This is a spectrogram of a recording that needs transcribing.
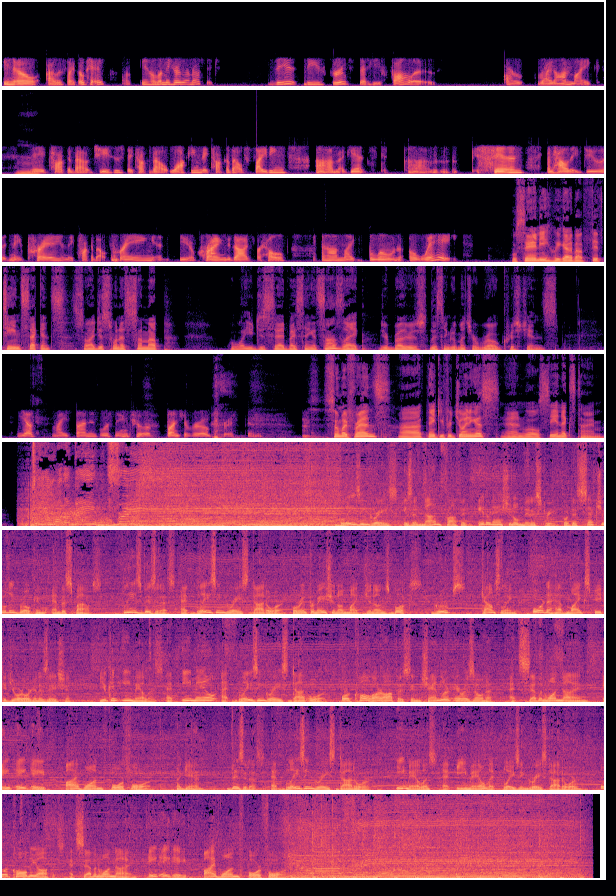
you know, I was like, okay, you know, let me hear their message. The, these groups that he follows are right on, Mike. They talk about Jesus. They talk about walking. They talk about fighting um, against um, sin and how they do it. And they pray and they talk about praying and you know crying to God for help. And I'm like blown away. Well, Sandy, we got about 15 seconds. So I just want to sum up what you just said by saying it sounds like your brother's listening to a bunch of rogue Christians. Yes, my son is listening to a bunch of rogue Christians. So, my friends, uh, thank you for joining us, and we'll see you next time. Do you wanna be free? Blazing Grace is a non-profit international ministry for the sexually broken and the spouse. Please visit us at blazinggrace.org for information on Mike Genung's books, groups, counseling, or to have Mike speak at your organization. You can email us at email at blazinggrace.org or call our office in Chandler, Arizona at 719-888-5144. Again, visit us at blazinggrace.org. Email us at email at blazinggrace.org or call the office at 719 888 5144.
